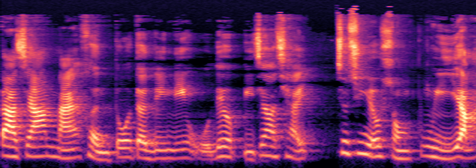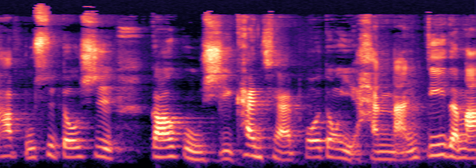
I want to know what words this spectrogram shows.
大家买很多的零零五六比较起来？究竟有什么不一样？它不是都是高股息，看起来波动也还蛮低的吗？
